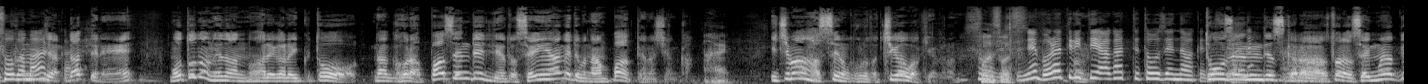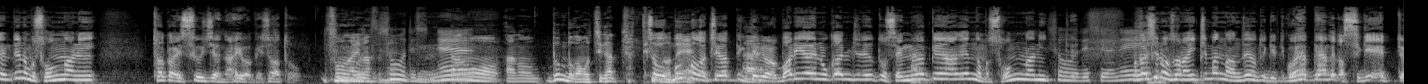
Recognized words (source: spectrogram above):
相場もあるから。だってね、元の値段のあれからいくと、なんかほら、パーセンテージでいうと、1000円上げても何パーって話やんか。はい1万8000のところと違うわけやからね。そうですね。ボラティリティ上がって当然なわけですよね。当然ですから、たら1500円っていうのもそんなに高い数字じゃないわけでしょ、あと。そうなりますね。そうですね。あの、あの、分母がもう違っちゃってるので。そう、分母が違ってきてるから、割合の感じで言うと、1500円上げるのもそんなにそうですよね。昔のその1万何千の時って500円上げたらすげえって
